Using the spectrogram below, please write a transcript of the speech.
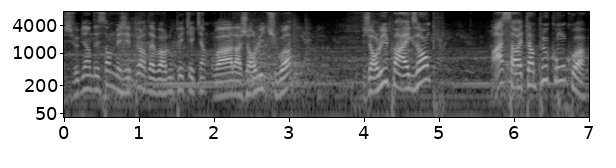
Je veux bien descendre mais j'ai peur d'avoir loupé quelqu'un Voilà genre lui tu vois Genre lui par exemple Ah ça aurait été un peu con quoi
